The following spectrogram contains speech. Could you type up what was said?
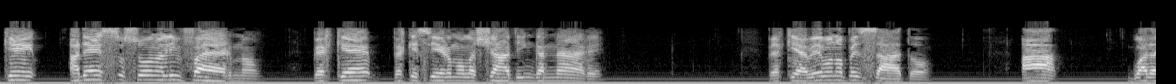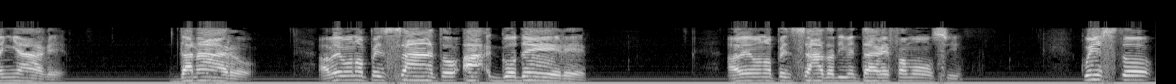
che adesso sono all'inferno perché? Perché si erano lasciati ingannare perché avevano pensato a guadagnare danaro avevano pensato a godere, avevano pensato a diventare famosi. Questo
